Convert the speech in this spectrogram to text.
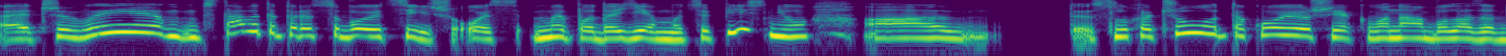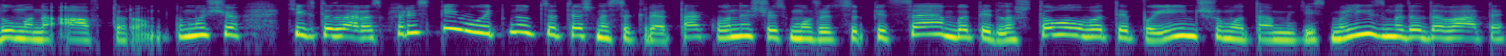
Е, Чи ви ставите перед собою ціль, що ось ми подаємо цю пісню? А, Слухачу такою ж, як вона була задумана автором, тому що ті, хто зараз переспівують, ну це теж не секрет. Так вони щось можуть під себе підлаштовувати по-іншому, там якісь мелізми додавати.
